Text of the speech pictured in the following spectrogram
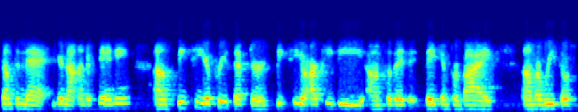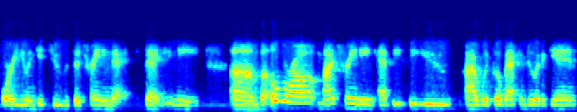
something that you're not understanding, um, speak to your preceptor, speak to your RPD um, so that they can provide um, a resource for you and get you the training that that you need. Um, but overall, my training at VCU, I would go back and do it again.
